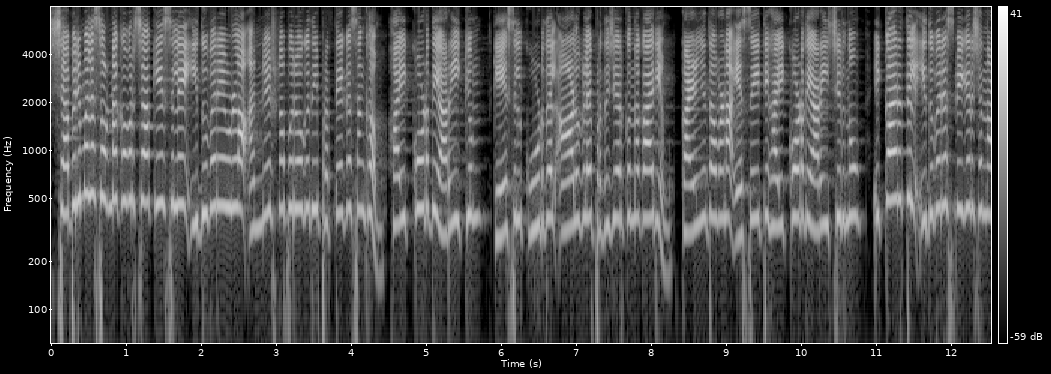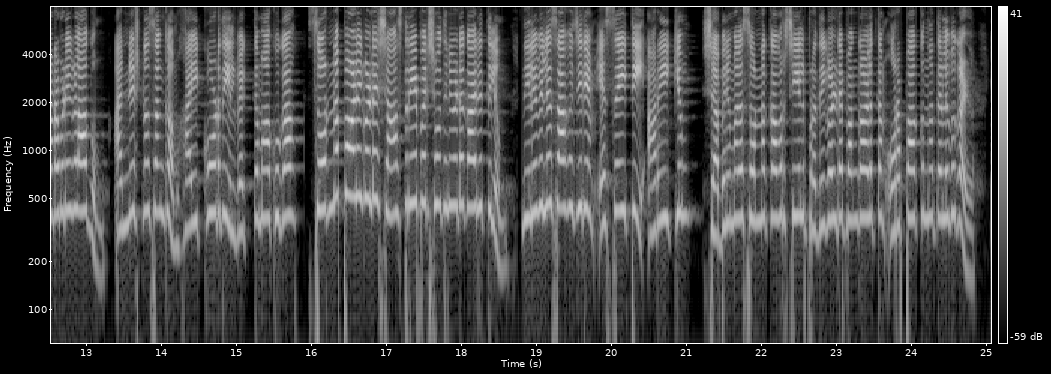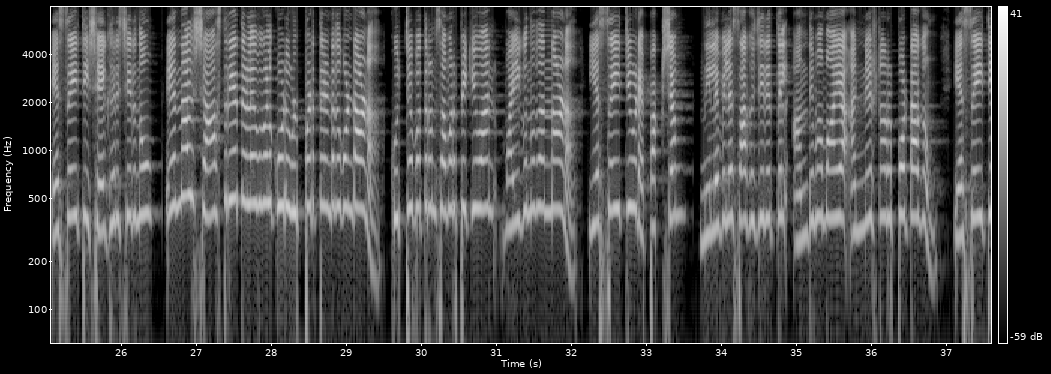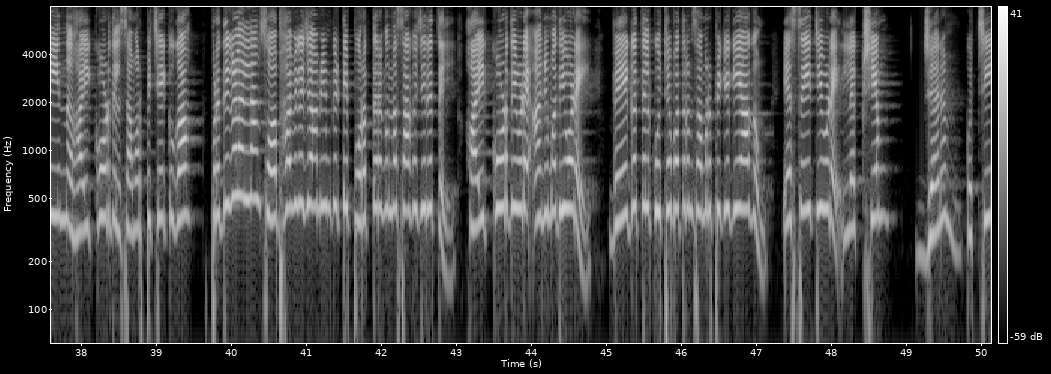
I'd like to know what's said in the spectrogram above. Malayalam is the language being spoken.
ശബരിമല സ്വർണ കവർച്ച കേസിലെ ഇതുവരെയുള്ള അന്വേഷണ പുരോഗതി പ്രത്യേക സംഘം ഹൈക്കോടതി അറിയിക്കും. കേസിൽ കൂടുതൽ ആളുകളെ പ്രതിചേർക്കുന്ന കാര്യം കഴിഞ്ഞ തവണ എസ് ഐ ടി ഹൈക്കോടതി അറിയിച്ചിരുന്നു. ഇക്കാര്യത്തിൽ ഇതുവരെ സ്വീകരിച്ച നടപടികളാകും. അന്വേഷണ സംഘം ഹൈക്കോടതിയിൽ വ്യക്തമാക്കുക. സ്വർണപ്പാളികളുടെ ശാസ്ത്രീയ പരിശോധനയുടെ കാര്യത്തിലും നിലവിലെ സാഹചര്യം എസ് അറിയിക്കും. ശബരിമല സ്വർണ കവർച്ചയിൽ പ്രതികളുടെ പങ്കാളിത്തം ഉറപ്പാക്കുന്ന തെളിവുകൾ എസ് ഐ ടി ശേഖരിച്ചിരുന്നു. എന്നാൽ ശാസ്ത്രീയ തെളിവുകൾ കൂടി ഉൾപ്പെടുത്തേണ്ടതുകൊണ്ടാണ് കുറ്റപത്രം സമർപ്പിക്കുവാൻ വൈകുന്നതെന്നാണ് എസ് ഐ ടിയുടെ പക്ഷം. നിലവിലെ സാഹചര്യത്തിൽ അന്തിമമായ അന്വേഷണ റിപ്പോർട്ടാകും എസ് ഐ ടി ഇന്ന് ഹൈക്കോടതിയിൽ സമർപ്പിച്ചേക്കുക. പ്രതികളെല്ലാം സ്വാഭാവിക ജാമ്യം കിട്ടി പുറത്തിറങ്ങുന്ന സാഹചര്യത്തിൽ ഹൈക്കോടതിയുടെ അനുമതിയോടെ വേഗത്തിൽ കുറ്റപത്രം സമർപ്പിക്കുകയാകും എസ് ഐ ടിയുടെ ലക്ഷ്യം. ജനം കൊച്ചി.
